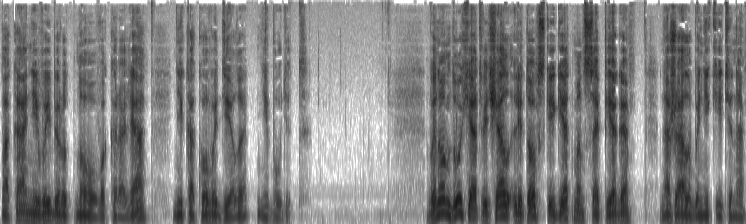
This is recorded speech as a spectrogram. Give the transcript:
Пока не выберут нового короля, никакого дела не будет». В ином духе отвечал литовский гетман Сапега на жалобы Никитина.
